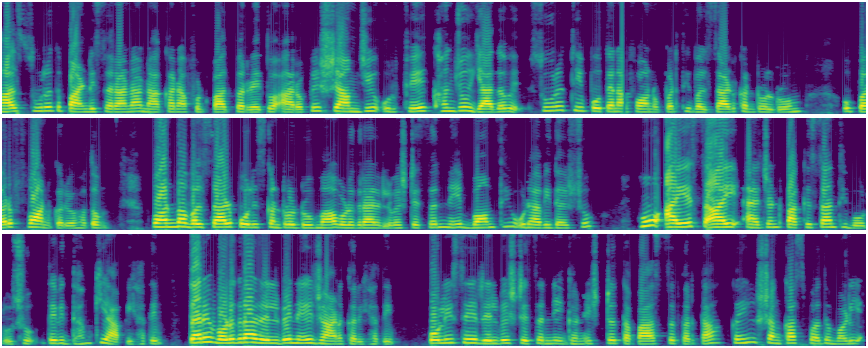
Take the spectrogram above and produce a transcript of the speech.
હાલ સુરત પાંડેસરાના નાકાના ફૂટપાથ પર રહેતો આરોપી શ્યામજી ઉર્ફે ખંજો યાદવે સુરતથી પોતાના ફોન ઉપરથી વલસાડ કંટ્રોલ રૂમ ઉપર ફોન કર્યો હતો. ફોનમાં વલસાડ પોલીસ કંટ્રોલ રૂમમાં વડોદરા રેલવે સ્ટેશનને બોમ્બથી ઉડાવી દઈશું હું આઈએસઆઈ એજન્ટ પાકિસ્તાનથી બોલું છું, તેવી ધમકી આપી હતી. ત્યારે વડોદરા રેલવેને જાણ કરી હતી. પોલીસે રેલવે સ્ટેશનની ઘનિષ્ઠ તપાસ કરતા કંઈ શંકાસ્પદ મળી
